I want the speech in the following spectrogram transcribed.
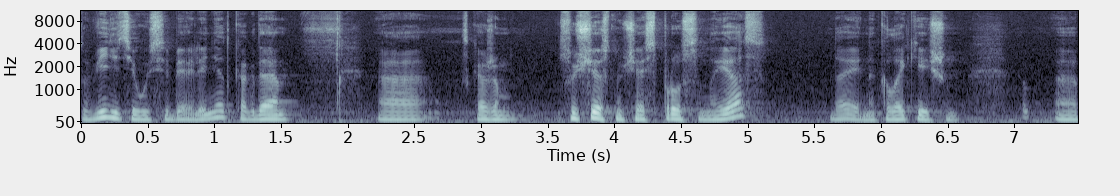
видите у себя или нет, когда, э, скажем, существенную часть спроса на IaaS да, и на colocation э,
